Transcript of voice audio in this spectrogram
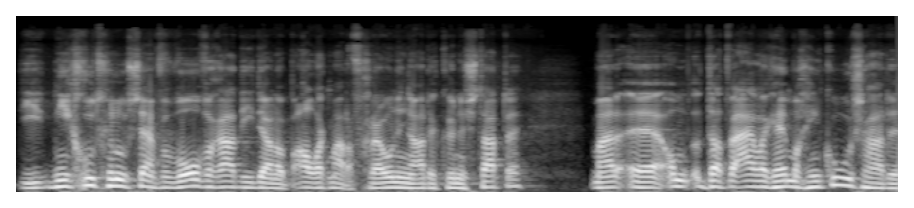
die niet goed genoeg zijn voor Wolvenga, die dan op Alkmaar of Groningen hadden kunnen starten. Maar uh, omdat we eigenlijk helemaal geen koers hadden,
